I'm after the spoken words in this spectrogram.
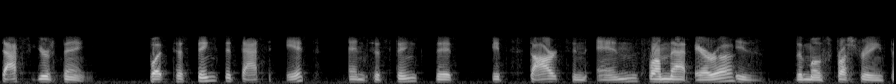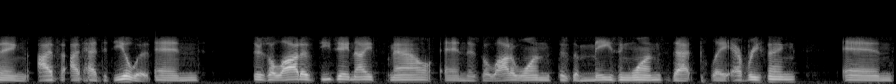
that's your thing. But to think that that's it, and to think that it starts and ends from that era is the most frustrating thing I've I've had to deal with. And there's a lot of DJ nights now, and there's a lot of ones. There's amazing ones that play everything, and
